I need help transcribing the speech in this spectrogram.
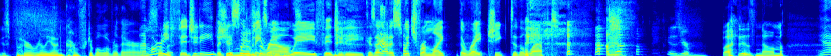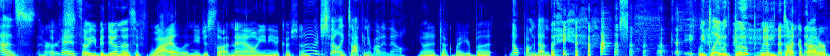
just put her really uncomfortable over there. I'm so already fidgety, but this like makes around. me way fidgety because I got to switch from like the right cheek to the left. Because your butt is numb. Yeah, it's, it hurts. Okay, so you've been doing this a while, and you just thought now you need a cushion. No, I just felt like talking about it now. You want to talk about your butt? Nope, I'm done. We play with poop. We talk about our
